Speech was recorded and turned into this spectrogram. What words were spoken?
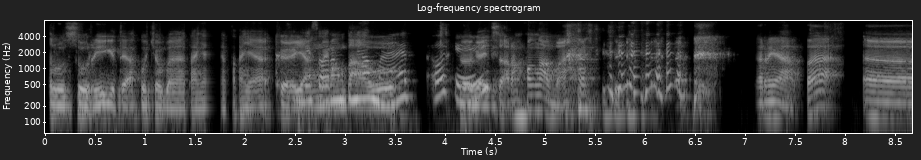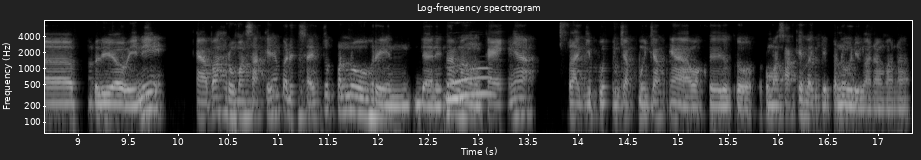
telusuri gitu ya, aku coba tanya-tanya ke yang memang tahu, okay. sebagai seorang pengamat. Gitu. ternyata uh, beliau ini apa rumah sakitnya pada saat itu penuh Rin dan itu oh. memang kayaknya lagi puncak-puncaknya waktu itu rumah sakit lagi penuh di mana-mana.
